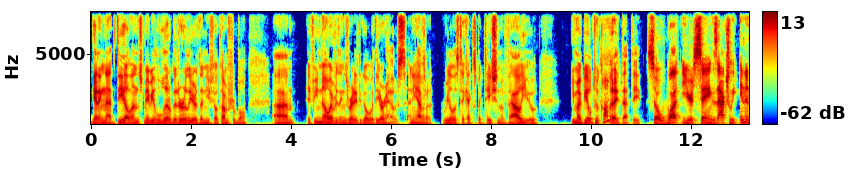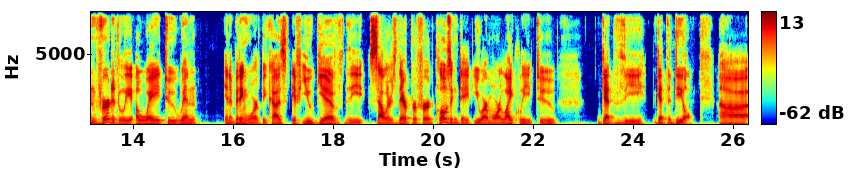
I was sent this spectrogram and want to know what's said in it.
getting that deal, and it's maybe a little bit earlier than you feel comfortable, um, if you know everything's ready to go with your house and you have a realistic expectation of value, you might be able to accommodate that date. So what you're saying is actually inadvertently a way to win in a bidding war because if you give the sellers their preferred closing date, you are more likely to get the get the deal. Uh,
